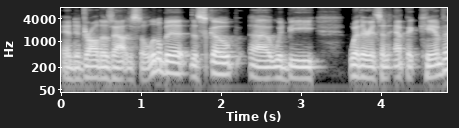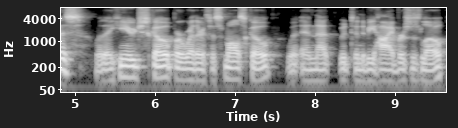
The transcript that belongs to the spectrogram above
And to draw those out just a little bit, the scope uh, would be whether it's an epic canvas with a huge scope or whether it's a small scope, and that would tend to be high versus low.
